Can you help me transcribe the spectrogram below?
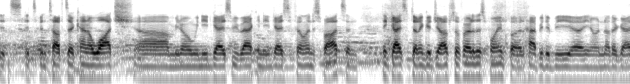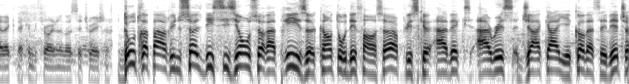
it's it's been tough to kind of watch. Um, you know, we need guys to be back and need guys to fill into spots, and I think guys have done a good job so far to this point. But happy to be uh, you know another guy that, that can be thrown into those situations. D'autre part, une seule décision sera prise quant aux défenseurs, puisque avec Harris, Jackay et Kovacevic,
